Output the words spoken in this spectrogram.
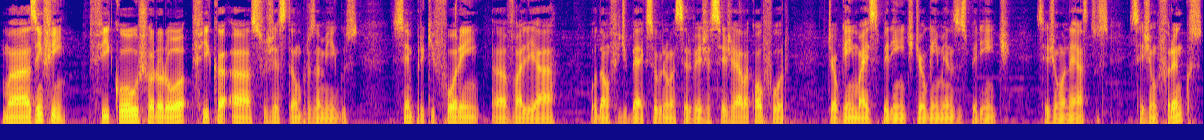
Mas, enfim, ficou o chororô, fica a sugestão pros amigos. Sempre que forem avaliar ou dar um feedback sobre uma cerveja, seja ela qual for, de alguém mais experiente, de alguém menos experiente, sejam honestos, sejam francos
